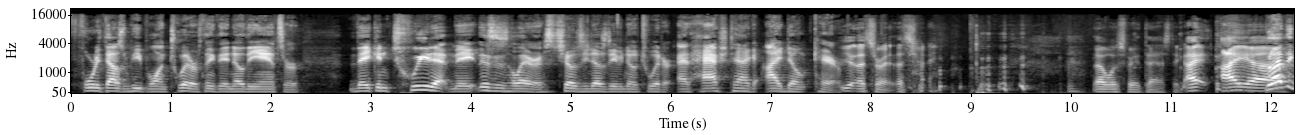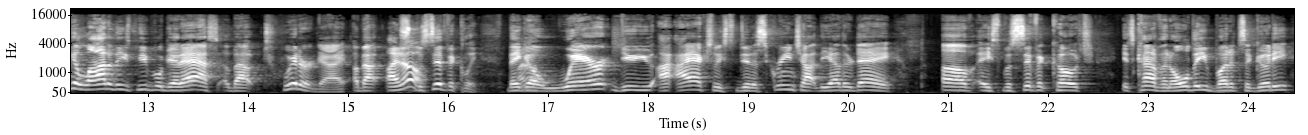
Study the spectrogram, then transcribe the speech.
forty thousand people on Twitter think they know the answer." They can tweet at me. This is hilarious. Shows he doesn't even know Twitter at hashtag I don't care. Yeah, that's right. That's right. that was fantastic. I, I, uh, But I think a lot of these people get asked about Twitter guy about I know. specifically. They go, "Where do you?" I, I actually did a screenshot the other day of a specific coach. It's kind of an oldie, but it's a goodie,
